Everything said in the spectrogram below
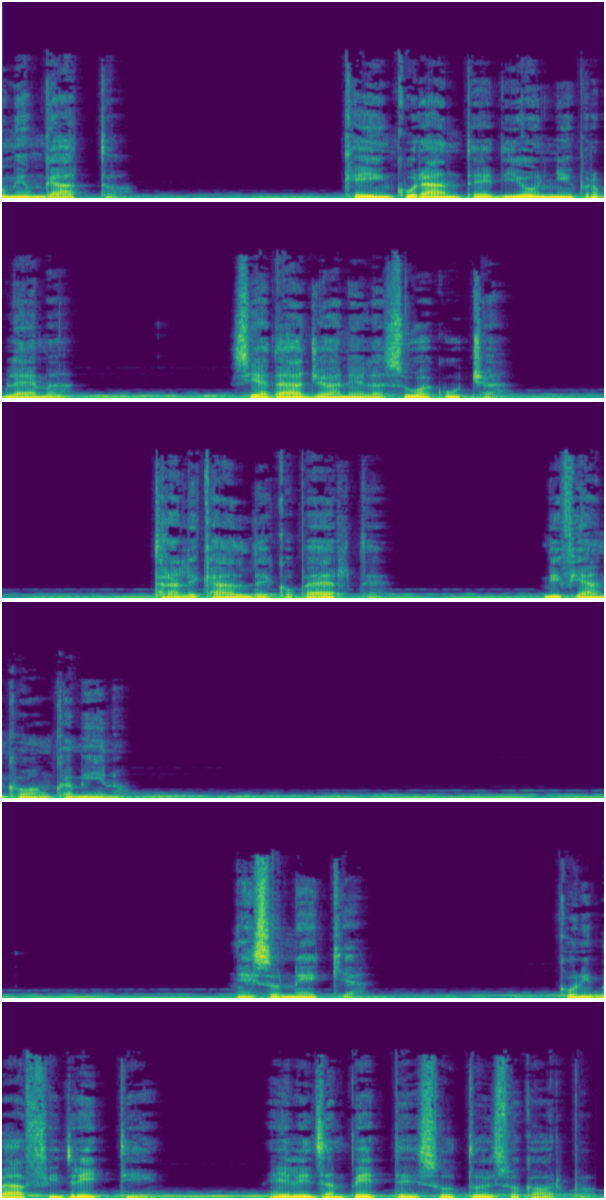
Come un gatto che incurante di ogni problema si adagia nella sua cuccia, tra le calde coperte, di fianco a un camino. E sonnecchia, con i baffi dritti e le zampette sotto il suo corpo,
